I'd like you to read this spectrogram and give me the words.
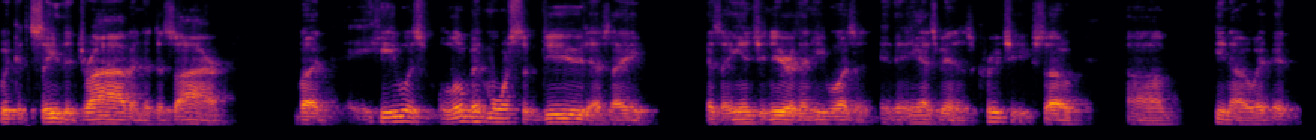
we could see the drive and the desire but he was a little bit more subdued as a as a engineer than he was than he has been as a crew chief. So um, you know it, it,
